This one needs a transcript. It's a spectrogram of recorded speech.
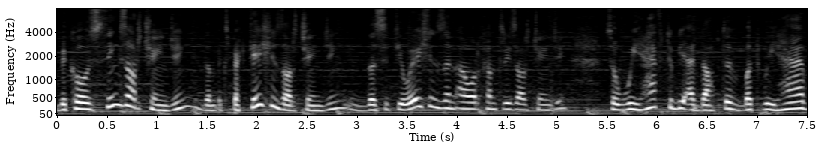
Because things are changing, the expectations are changing, the situations in our countries are changing. So we have to be adaptive, but we have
